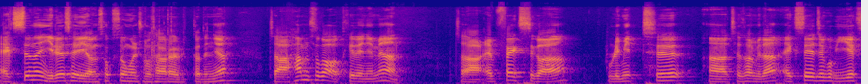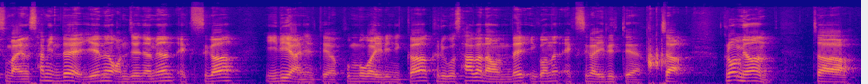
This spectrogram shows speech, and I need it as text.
x는 1에서의 연속성을 조사하라 그랬거든요. 자, 함수가 어떻게 되냐면 자, fx가 리미트 아, 죄송합니다. x의 제곱 2x 마이너스 3인데 얘는 언제냐면 x가 1이 아닐 때요. 분모가 1이니까 그리고 4가 나오는데 이거는 x가 1일 때야. 자, 그러면 자,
